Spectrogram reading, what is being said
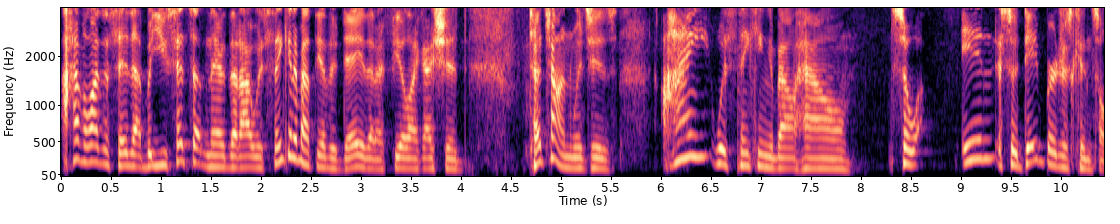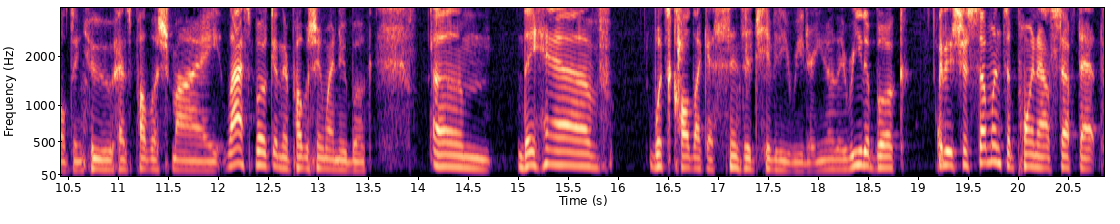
I have a lot to say that. But you said something there that I was thinking about the other day that I feel like I should touch on, which is I was thinking about how so in so Dave Burgess Consulting, who has published my last book and they're publishing my new book, um, they have what's called like a sensitivity reader. You know, they read a book but it's just someone to point out stuff that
